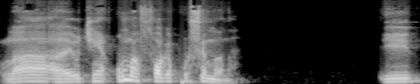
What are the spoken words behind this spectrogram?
Lá eu tinha uma folga por semana. E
